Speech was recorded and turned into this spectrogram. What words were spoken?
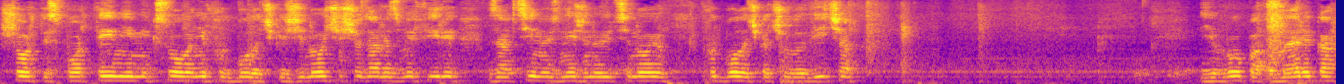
Шорти спортивні, міксовані, футболочки жіночі, що зараз в ефірі за акційною зниженою ціною. Футболочка чоловіча. Європа, Америка.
